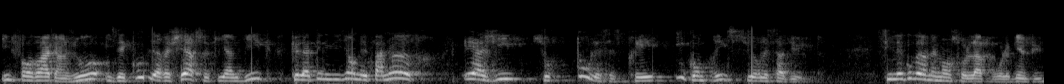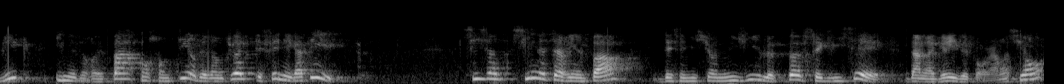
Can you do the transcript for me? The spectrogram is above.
il faudra qu'un jour ils écoutent les recherches qui indiquent que la télévision n'est pas neutre et agit sur tous les esprits, y compris sur les adultes. Si les gouvernements sont là pour le bien public, ils ne devraient pas consentir d'éventuels effets négatifs. S'ils n'interviennent pas, des émissions nuisibles peuvent se glisser dans la grille de programmation.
